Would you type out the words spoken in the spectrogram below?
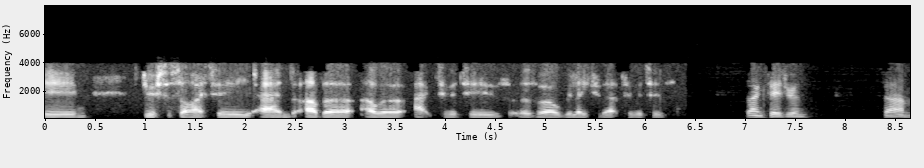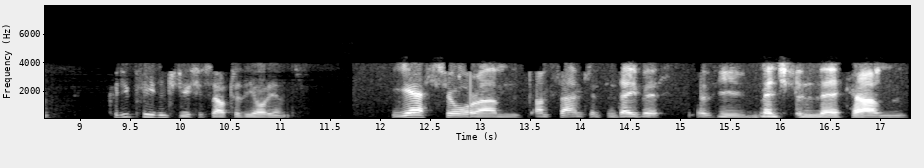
in Jewish Society and other other activities as well, related activities. Thanks, Adrian. Sam, could you please introduce yourself to the audience? Yes, sure. Um, I'm Sam Clinton Davis. As you mentioned, Nick, um,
